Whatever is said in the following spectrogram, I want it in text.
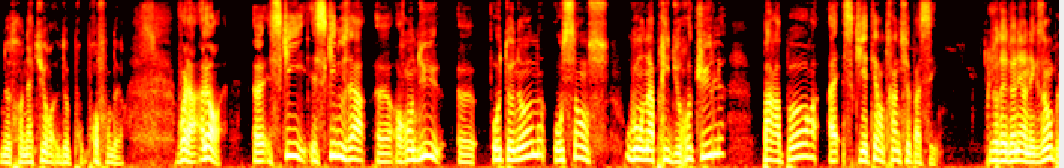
notre nature de profondeur. Voilà. Alors, euh, ce, qui, ce qui nous a rendu autonomes au sens où on a pris du recul par rapport à ce qui était en train de se passer. Je voudrais donner un exemple.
